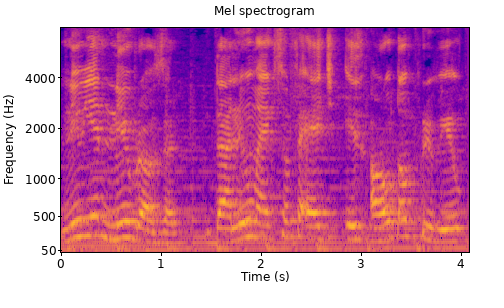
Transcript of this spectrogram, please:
New year, new browser. The new Microsoft Edge is out of preview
